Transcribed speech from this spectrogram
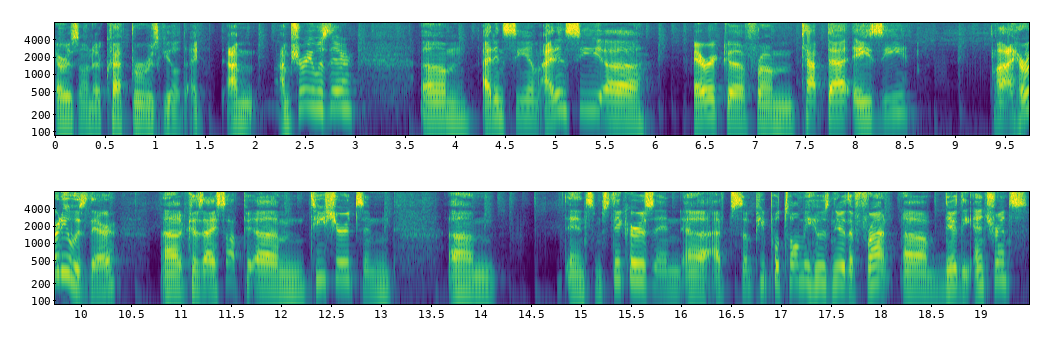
Arizona Craft Brewers Guild. I I'm I'm sure he was there. Um, I didn't see him. I didn't see uh, Eric uh, from Tap That AZ. I heard he was there because I saw um, t-shirts and um, and some stickers, and uh, some people told me he was near the front, uh, near the entrance.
